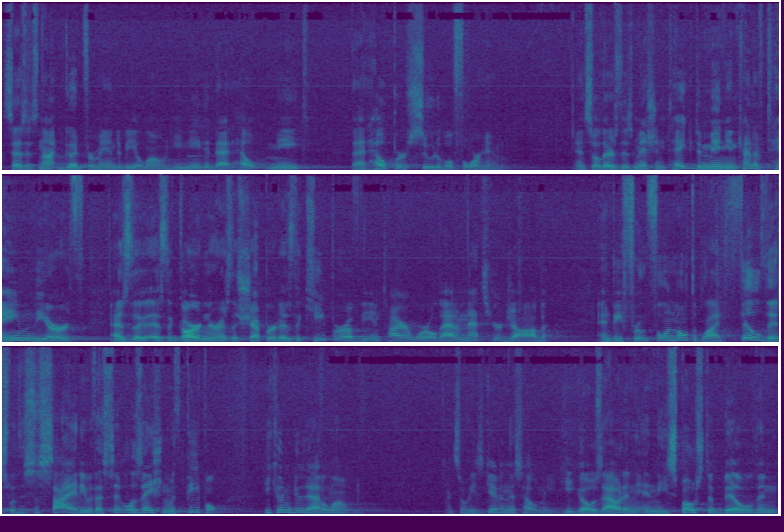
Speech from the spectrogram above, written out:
It says it's not good for man to be alone. He needed that help meet, that helper suitable for him. And so there's this mission take dominion, kind of tame the earth as the, as the gardener, as the shepherd, as the keeper of the entire world. Adam, that's your job and be fruitful and multiply. Fill this with a society, with a civilization, with people. He couldn't do that alone. And so he's given this help me. He goes out and, and he's supposed to build and,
